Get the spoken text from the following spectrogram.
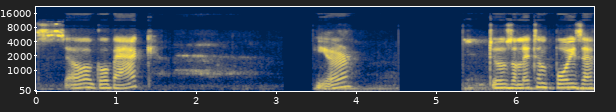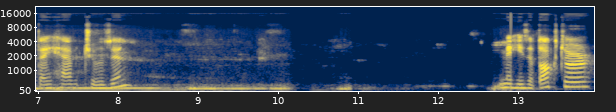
So go back here to the little boy that I have chosen. Maybe he's a doctor.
